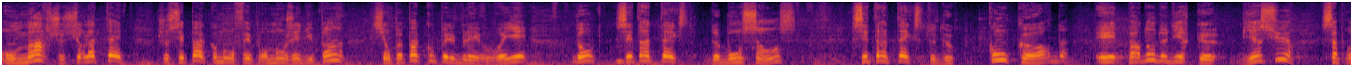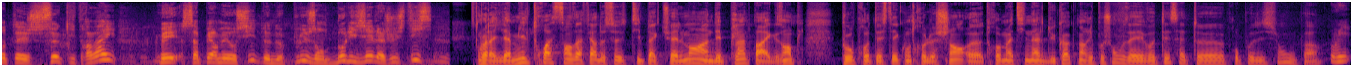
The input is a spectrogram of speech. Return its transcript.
On marche sur la tête. Je ne sais pas comment on fait pour manger du pain si on ne peut pas couper le blé, vous voyez Donc c'est un texte de bon sens, c'est un texte de concorde, et pardon de dire que, bien sûr, ça protège ceux qui travaillent, mais ça permet aussi de ne plus emboliser la justice. Voilà, il y a 1300 affaires de ce type actuellement, un des plaintes par exemple, pour protester contre le chant euh, trop matinal du coq. Marie Pochon, vous avez voté cette euh, proposition ou pas? Oui.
